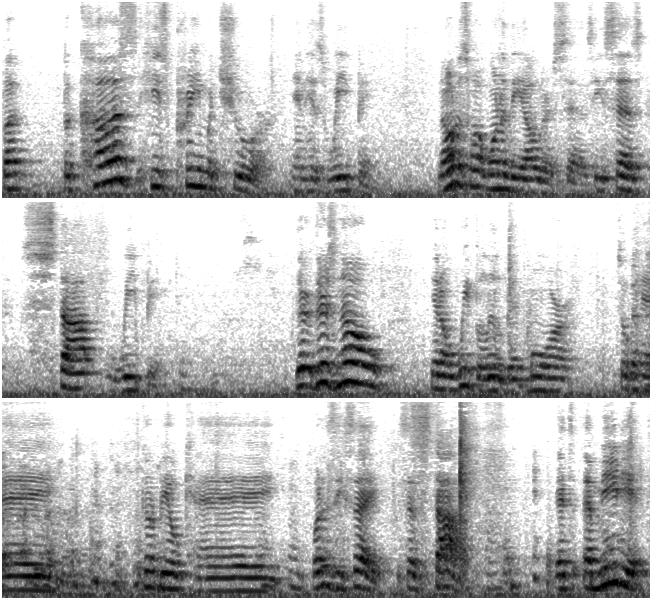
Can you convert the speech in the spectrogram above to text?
But because he's premature in his weeping, notice what one of the elders says. He says, Stop weeping. There, there's no, you know, weep a little bit more. It's okay. It's going to be okay. What does he say? He says, Stop. It's immediate.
